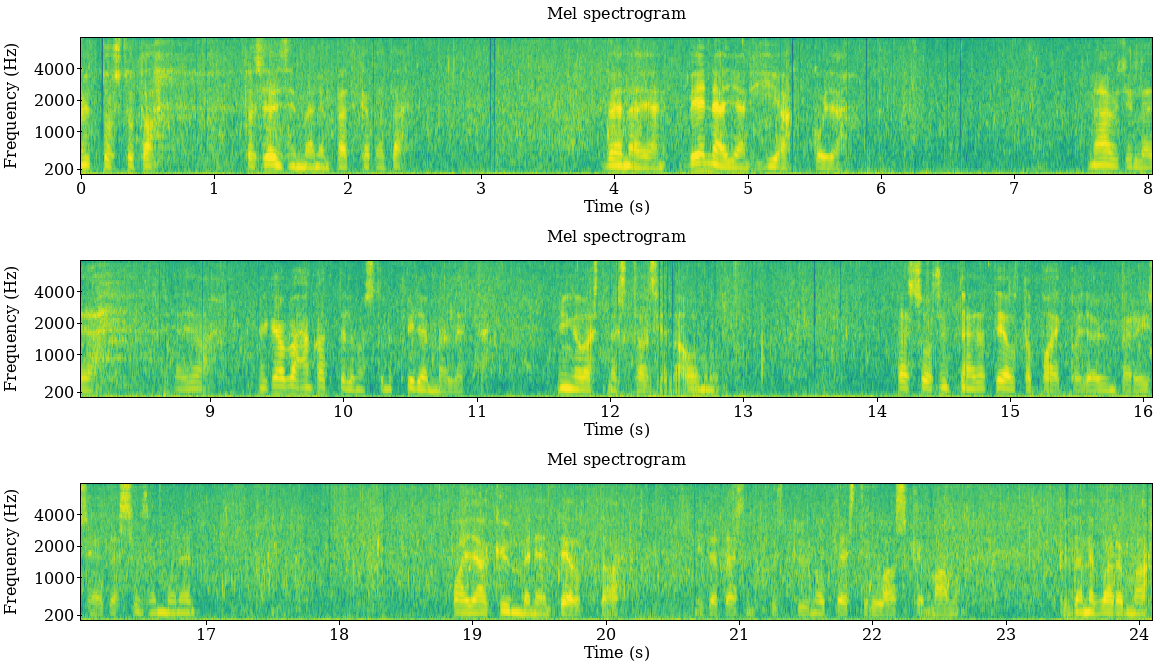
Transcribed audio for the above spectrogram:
nyt tuossa tota, tässä ensimmäinen pätkä tätä Venäjän, Venäjän hiekkoja näytillä ja, ja, ja me käy vähän katselemassa tuonne pidemmälle, että minkälaista mestaa siellä on. Tässä on nyt näitä telttapaikkoja ympäriinsä ja tässä on semmoinen vajaa kymmenen telttaa, mitä tässä nyt pystyy nopeasti laskemaan, mutta kyllä tänne varmaan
